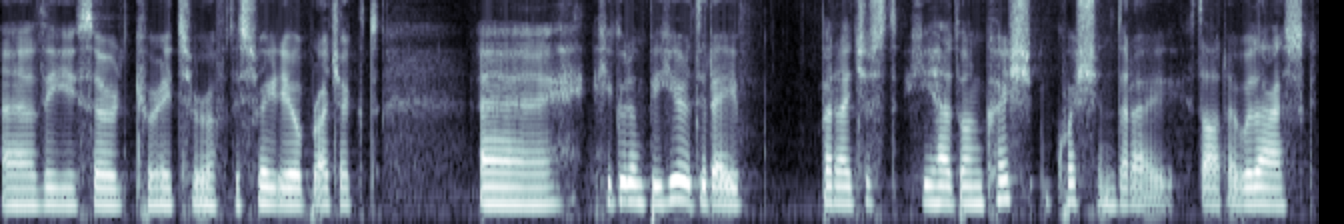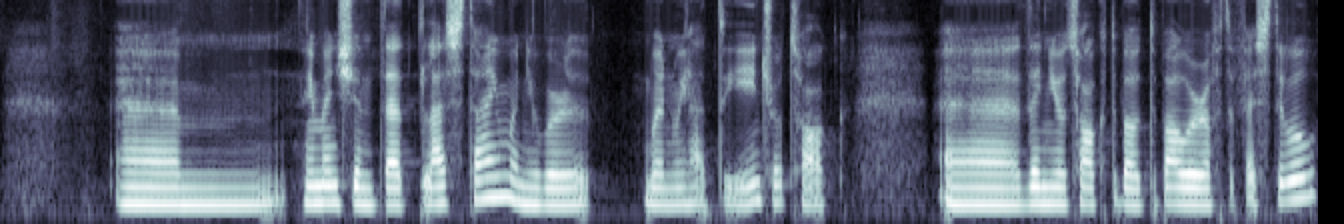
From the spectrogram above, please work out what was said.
uh, the third curator of this radio project, uh, he couldn't be here today, but I just he had one ques- question that I thought I would ask. Um, he mentioned that last time when you were when we had the intro talk, uh, then you talked about the power of the festival,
